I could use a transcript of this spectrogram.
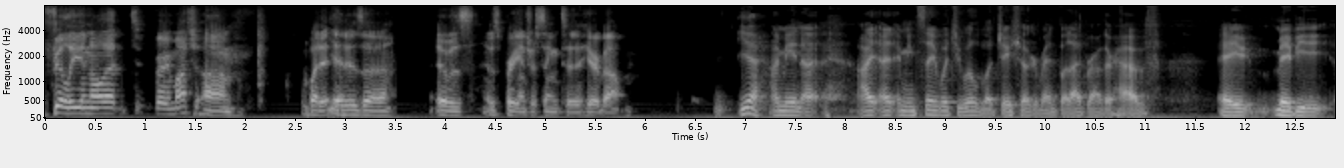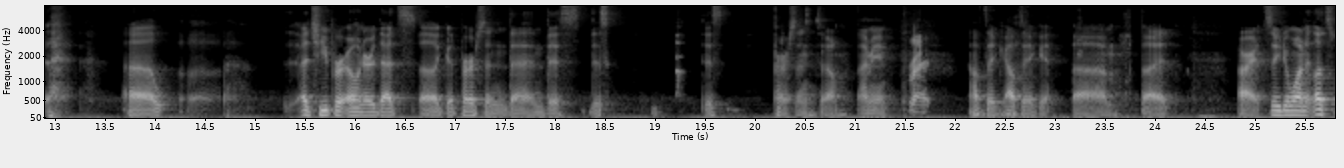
Philly and all that very much. Um, but it, it Yeah. is a it was it was pretty interesting to hear about. Yeah, I mean, I, I, I mean, say what you will about Jay Sugarman, but I'd rather have a maybe uh, a cheaper owner that's a good person than this this this person. So I mean, Right. I'll take I'll take it. Um, but all right, so you do want it? Let's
